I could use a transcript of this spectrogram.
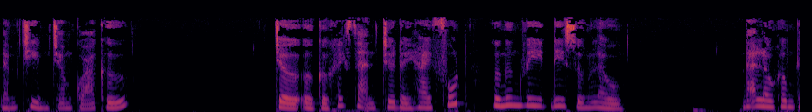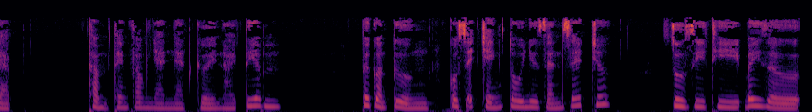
đắm chìm trong quá khứ. Chờ ở cửa khách sạn chưa đầy 2 phút, Hương Ngưng Vi đi xuống lầu. Đã lâu không gặp. Thẩm Thanh Phong nhàn nhạt, nhạt cười nói tiêm. Tôi còn tưởng cô sẽ tránh tôi như rắn rết chứ. Dù gì thì bây giờ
